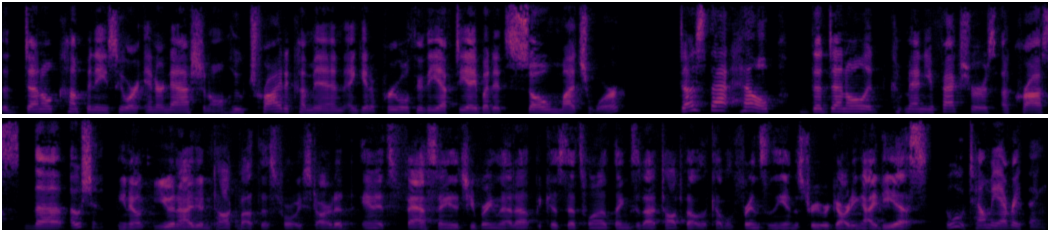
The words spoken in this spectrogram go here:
the dental companies who are international who try to come in and get approval through the FDA, but it's so much work? Does that help the dental manufacturers across the ocean? You know, you and I didn't talk about this before we started, and it's fascinating that you bring that up because that's one of the things that I've talked about with a couple of friends in the industry regarding IDS. Ooh, tell me everything.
